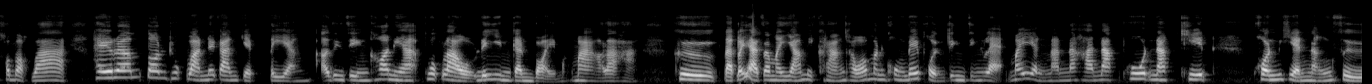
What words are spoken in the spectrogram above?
เขาบอกว่าให้เริ่มต้นทุกวันด้วยการเก็บเตียง เอาจริง ๆ ข้อนี้พวกเราได้ยินกันบ่อยมากๆแล้วล่ะค่ะคือแต่ก็อยากจะมาย้ำอีกครั้งค่ะว่ามันคงได้ผลจริง ๆ แหละไม่อย่างนั้นนะคะ นักพูดนักคิด คนเขียนหนังสือ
